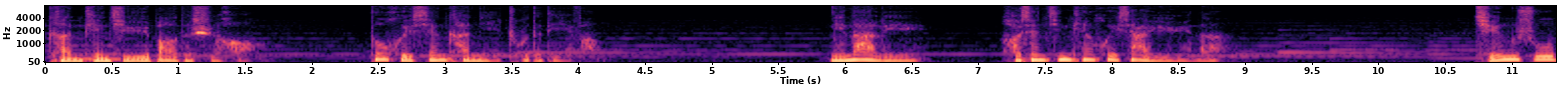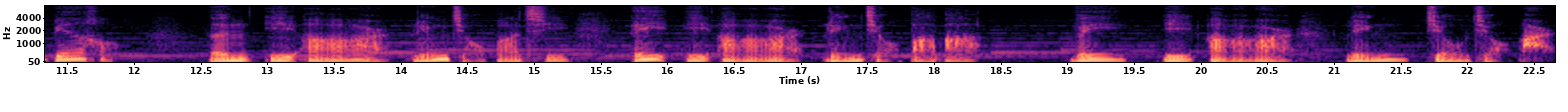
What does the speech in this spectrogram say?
看天气预报的时候，都会先看你住的地方，你那里。好像今天会下雨呢。情书编号：N 一二二二零九八七，A 一二二二零九八八，V 一二二二零九九二。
